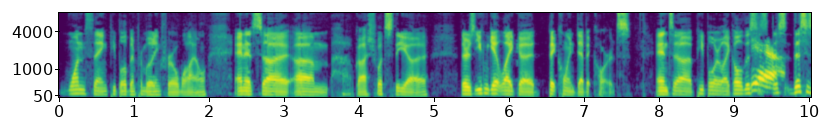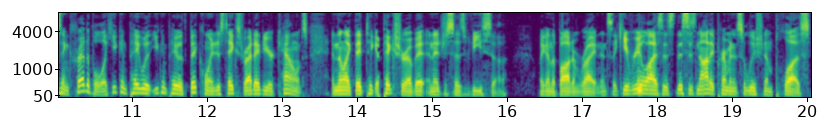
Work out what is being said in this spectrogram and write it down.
one thing people have been promoting for a while, and it's um, oh gosh, what's the there's you can get like Bitcoin debit cards and uh, people are like, "Oh, this yeah. is this this is incredible! Like you can pay with you can pay with Bitcoin. It just takes right out of your account." And then like they take a picture of it, and it just says Visa, like on the bottom right. And it's like you realize this this is not a permanent solution. And plus,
